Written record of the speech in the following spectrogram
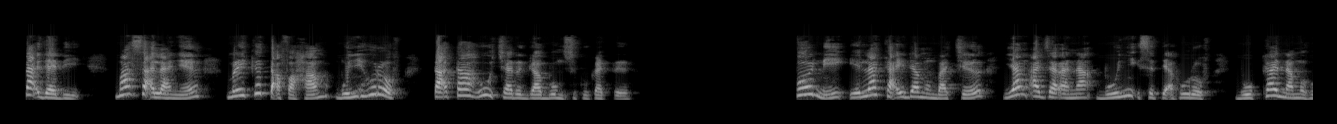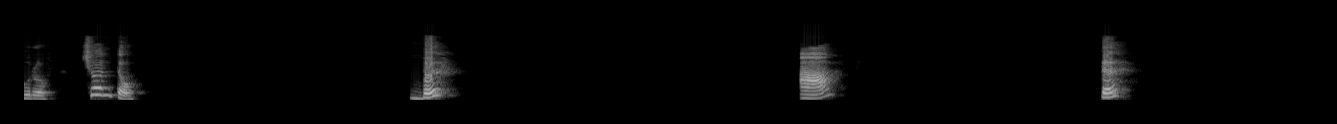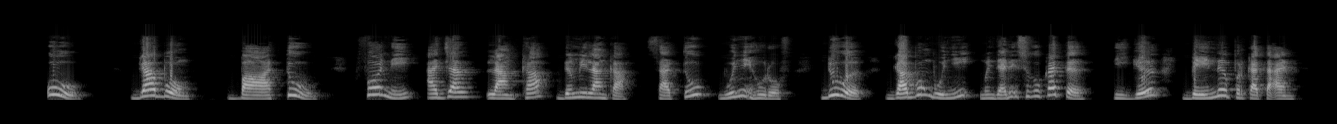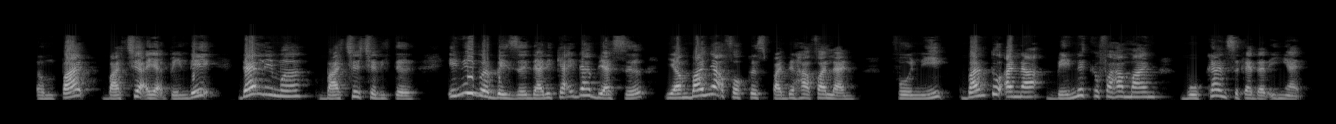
Tak jadi. Masalahnya, mereka tak faham bunyi huruf. Tak tahu cara gabung suku kata. Fonik ialah kaedah membaca yang ajar anak bunyi setiap huruf, bukan nama huruf. Contoh, B, A, T, U. Gabung, batu. Fonik ajar langkah demi langkah. Satu, bunyi huruf. Dua, gabung bunyi menjadi suku kata. Tiga, bina perkataan. Empat, baca ayat pendek. Dan lima, baca cerita. Ini berbeza dari kaedah biasa yang banyak fokus pada hafalan. Fonik bantu anak bina kefahaman bukan sekadar ingat.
